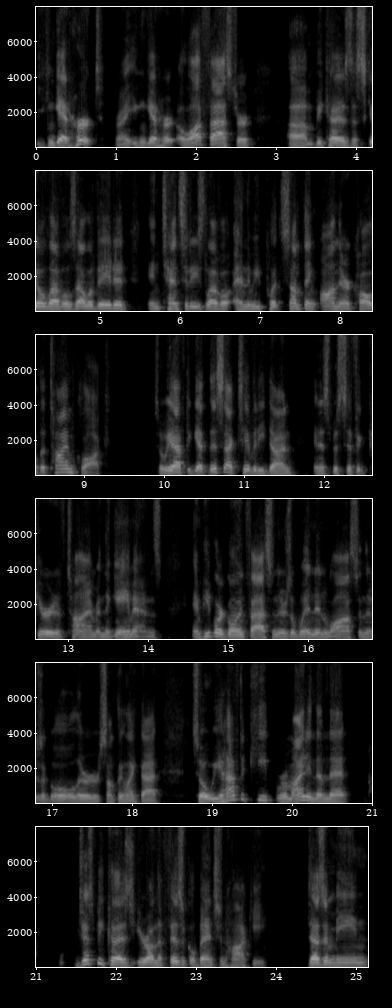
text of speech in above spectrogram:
You can get hurt, right? You can get hurt a lot faster um, because the skill level is elevated, intensities level, and then we put something on there called the time clock. So we have to get this activity done in a specific period of time, and the game ends. And people are going fast, and there's a win and loss, and there's a goal or something like that. So we have to keep reminding them that just because you're on the physical bench in hockey doesn't mean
